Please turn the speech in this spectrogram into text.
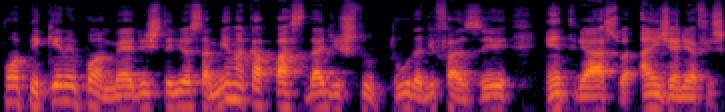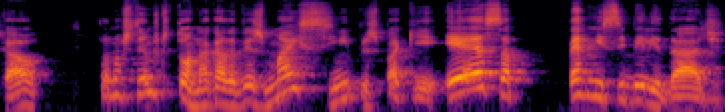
com a pequena e com a média, eles teriam essa mesma capacidade de estrutura de fazer, entre aspas, a engenharia fiscal? Então nós temos que tornar cada vez mais simples para que essa permissibilidade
